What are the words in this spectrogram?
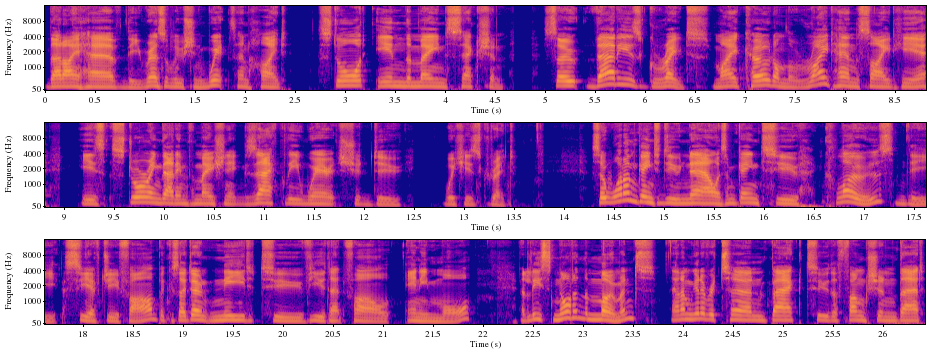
that I have the resolution width and height stored in the main section. So that is great. My code on the right-hand side here is storing that information exactly where it should do, which is great. So what I'm going to do now is I'm going to close the CFG file because I don't need to view that file anymore, at least not at the moment. And I'm going to return back to the function that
